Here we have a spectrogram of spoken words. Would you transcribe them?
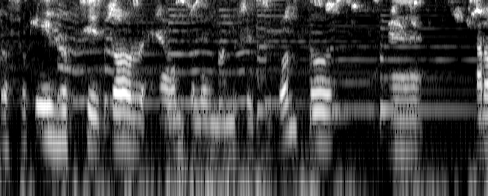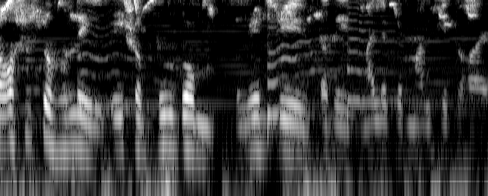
দর্শক এই হচ্ছে চর অঞ্চলের মানুষের জীবন। তো আহ, তারা অসুস্থ হলে এইসব দুর্গম রোড দিয়ে তাদের মাইলের পর মাইল যেতে হয়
